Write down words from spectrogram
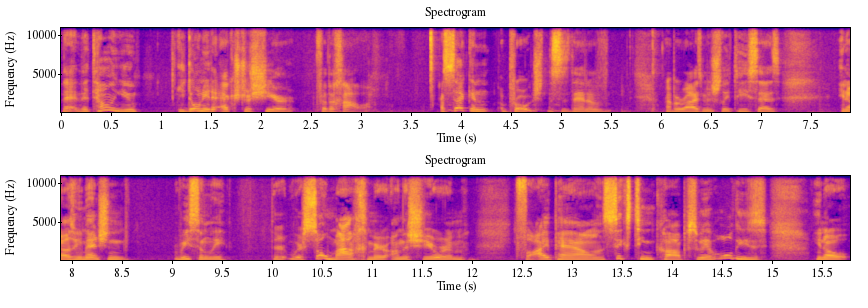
they're telling you you don't need an extra shiur for the challah. A second approach, this is that of Rabbi Reisman Shlita. He says, you know, as we mentioned recently, we're so machmer on the shiurim, five pounds, sixteen cups. We have all these, you know,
